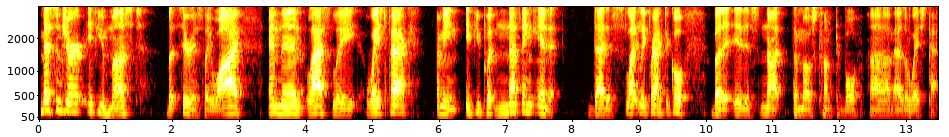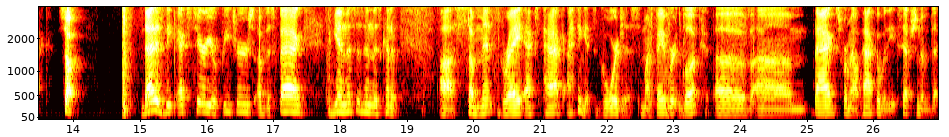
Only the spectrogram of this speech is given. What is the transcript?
messenger, if you must, but seriously, why? And then lastly, waist pack. I mean, if you put nothing in it, that is slightly practical, but it, it is not the most comfortable um, as a waist pack. So, that is the exterior features of this bag. Again, this is in this kind of uh, cement gray X-Pac. I think it's gorgeous. My favorite look of um, bags from Alpaka with the exception of the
